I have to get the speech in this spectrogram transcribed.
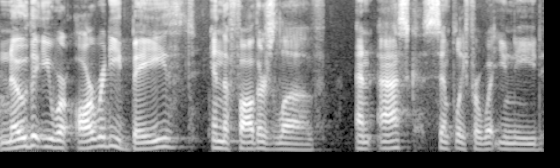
Know that you are already bathed in the Father's love, and ask simply for what you need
